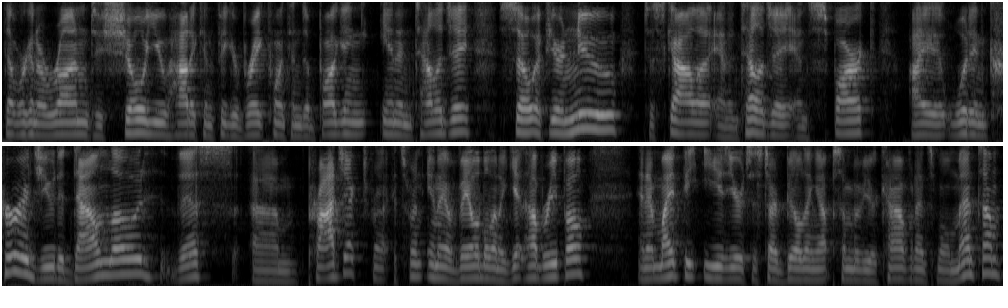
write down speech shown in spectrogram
that we're going to run to show you how to configure breakpoints and debugging in IntelliJ. So if you're new to Scala and IntelliJ and Spark, I would encourage you to download this um, project. It's in, available in a GitHub repo, and it might be easier to start building up some of your confidence momentum.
